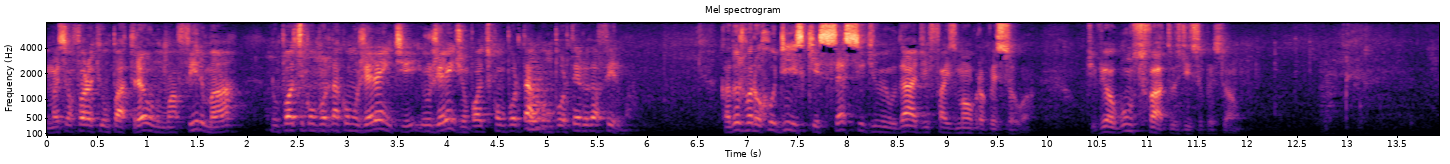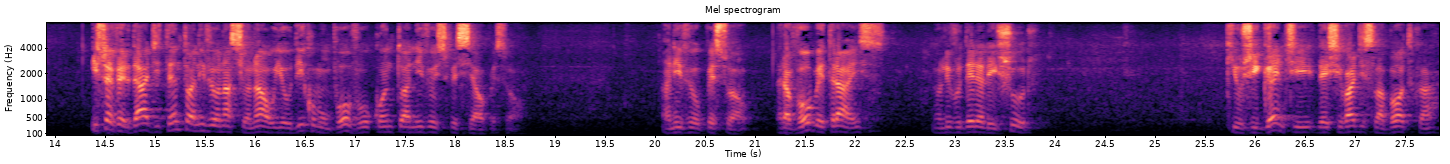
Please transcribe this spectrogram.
Mas se fora que um patrão, numa firma, não pode se comportar como um gerente, e um gerente não pode se comportar como um porteiro da firma. Kadosh Baruch Hu diz que excesso de humildade faz mal para a pessoa. Tive alguns fatos disso, pessoal. Isso é verdade tanto a nível nacional, eu digo como um povo, quanto a nível especial, pessoal. A nível pessoal. Ravolbe traz, no livro dele, Aleixur, que o gigante da Estivá de Slabotka,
